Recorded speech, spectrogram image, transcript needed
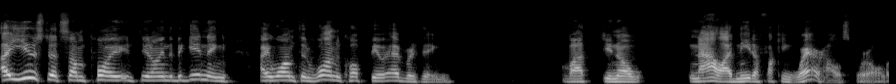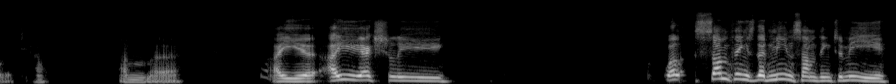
I used to at some point, you know, in the beginning, I wanted one copy of everything. But, you know, now I need a fucking warehouse for all of it, you know. I'm, uh, I, uh, I actually, well, some things that mean something to me,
